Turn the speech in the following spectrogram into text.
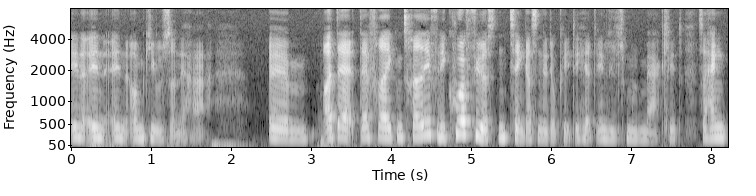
end, end, end omgivelserne har. Øhm, og da, da Frederik den 3., fordi kurfyrsten tænker sådan lidt, okay, det her det er en lille smule mærkeligt, så han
